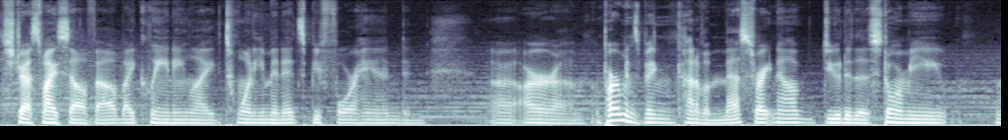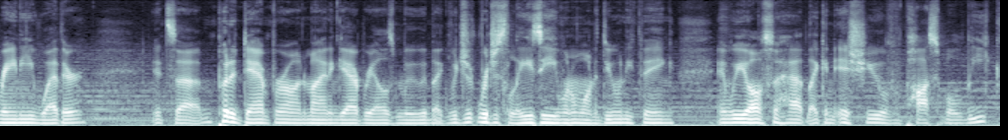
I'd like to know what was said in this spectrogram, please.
stressed myself out by cleaning like 20 minutes beforehand, and uh, our uh, apartment's been kind of a mess right now due to the stormy, rainy weather. It's uh, put a damper on mine and Gabrielle's mood. Like we're just, we're just lazy. We don't want to do anything, and we also had like an issue of a possible leak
